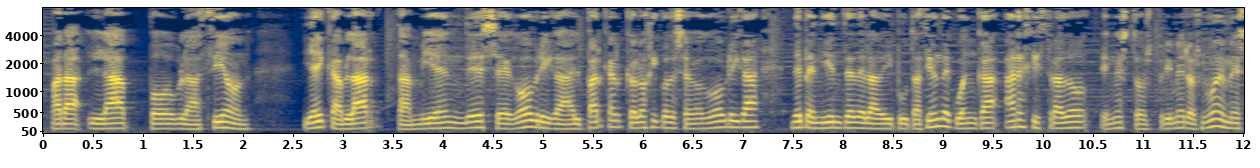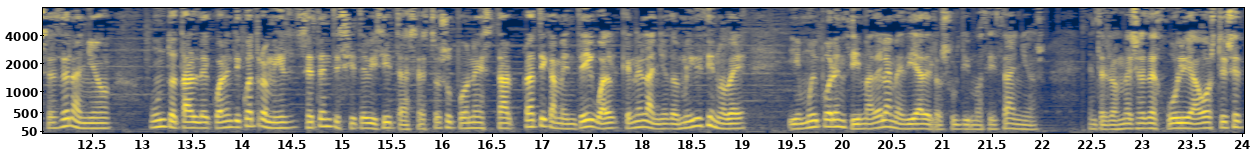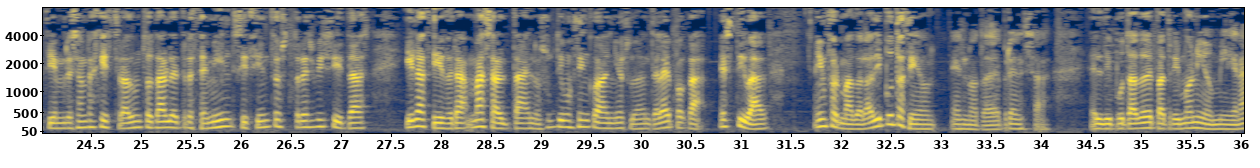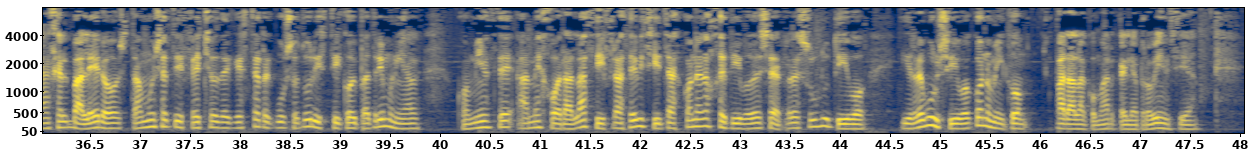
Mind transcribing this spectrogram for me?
para la población. Y hay que hablar también de Segóbriga. El Parque Arqueológico de Segóbriga, dependiente de la Diputación de Cuenca, ha registrado en estos primeros nueve meses del año un total de 44.077 visitas. Esto supone estar prácticamente igual que en el año 2019 y muy por encima de la media de los últimos 10 años. Entre los meses de julio, agosto y septiembre se han registrado un total de 13.603 visitas y la cifra más alta en los últimos 5 años durante la época estival ha informado a la Diputación en nota de prensa. El diputado de Patrimonio Miguel Ángel Valero está muy satisfecho de que este recurso turístico y patrimonial comience a mejorar las cifras de visitas con el objetivo de ser resolutivo y revulsivo económico para la comarca y la provincia.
